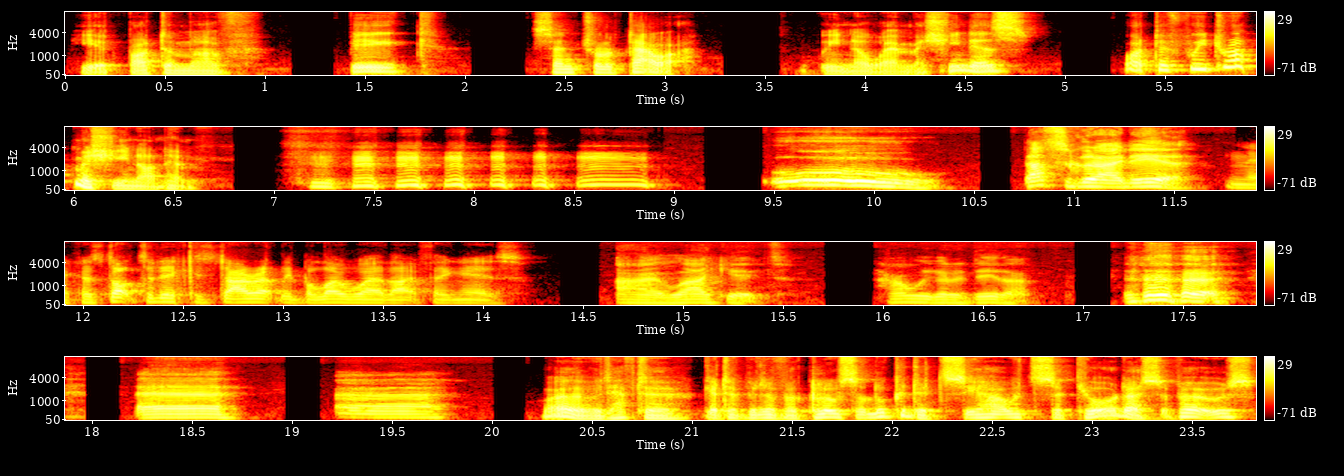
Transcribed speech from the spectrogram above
He at bottom of big central tower. We know where machine is. What if we drop machine on him? Ooh, that's a good idea. Yeah, because Dr. Nick is directly below where that thing is. I like it. How are we going to do that? uh, uh, Well, we'd have to get a bit of a closer look at it, see how it's secured, I suppose.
